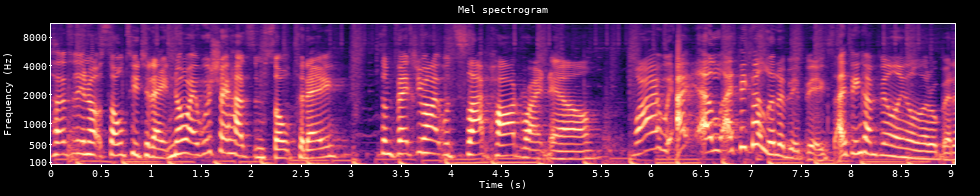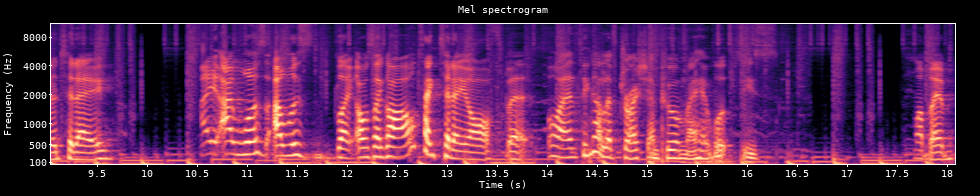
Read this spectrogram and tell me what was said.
Hopefully not salty today. No, I wish I had some salt today. Some Vegemite would slap hard right now. Why are we... I, I think a little bit, Biggs. I think I'm feeling a little better today. I, I was... I was like... I was like, oh, I'll take today off. But... Oh, I think I left dry shampoo in my hair. Whoopsies. My bad.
